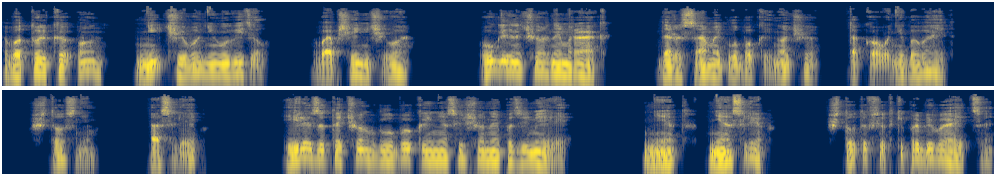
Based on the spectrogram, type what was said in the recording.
Вот только он ничего не увидел. Вообще ничего. Угольно-черный мрак, даже самой глубокой ночью такого не бывает. Что с ним? Ослеп? Или заточен в глубокое неосвещенное подземелье? Нет, не ослеп. Что-то все-таки пробивается.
